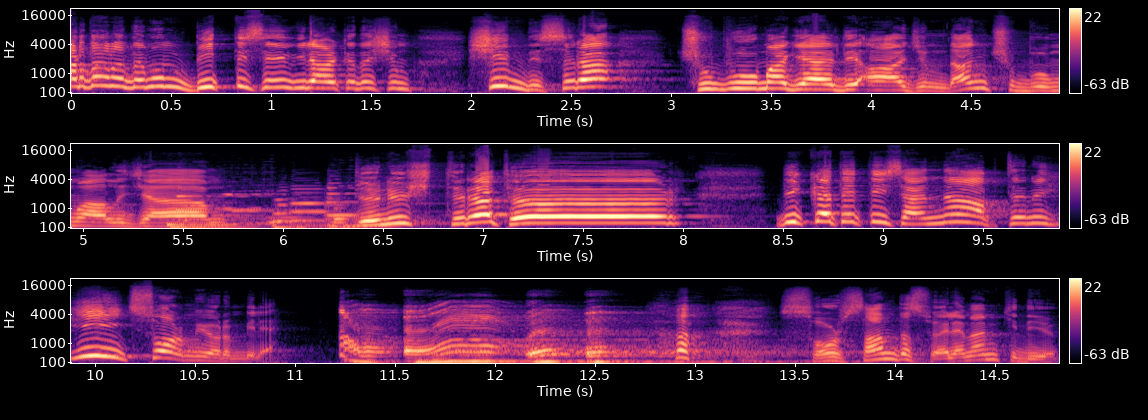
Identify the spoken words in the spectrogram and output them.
Kardan adamım bitti sevgili arkadaşım. Şimdi sıra çubuğuma geldi ağacımdan çubuğumu alacağım. Dönüştüratör. Dikkat ettiysen ne yaptığını hiç sormuyorum bile. Sorsan da söylemem ki diyor.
